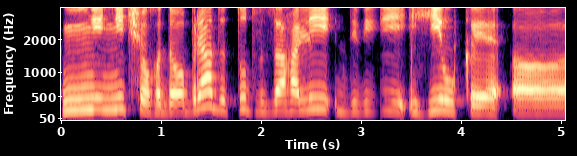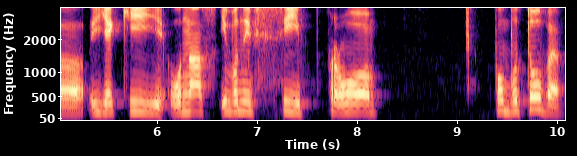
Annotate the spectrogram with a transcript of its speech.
Ні, нічого до обряду. Тут взагалі дві гілки, е, які у нас, і вони всі про побутове,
